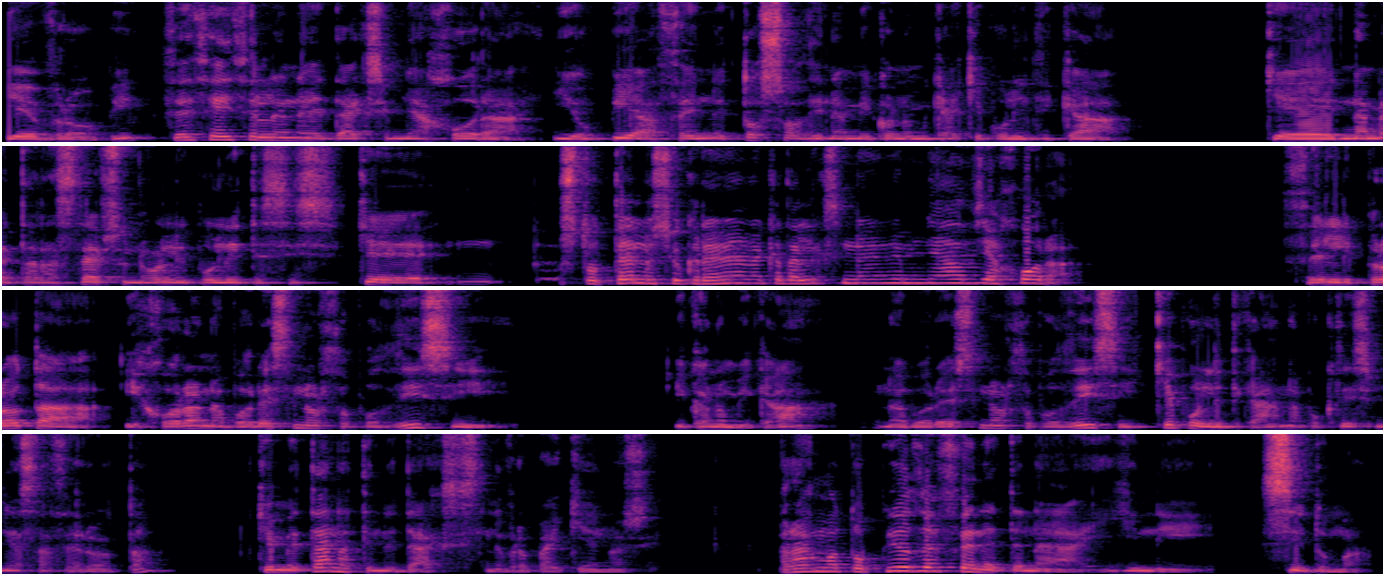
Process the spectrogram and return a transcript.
Η Ευρώπη δεν θα ήθελε να εντάξει μια χώρα η οποία θα είναι τόσο αδύναμη οικονομικά και πολιτικά και να μεταναστεύσουν όλοι οι πολίτες της και στο τέλος η Ουκρανία να καταλήξει να είναι μια άδεια χώρα. Θέλει πρώτα η χώρα να μπορέσει να ορθοποδήσει οικονομικά, να μπορέσει να ορθοποδήσει και πολιτικά, να αποκτήσει μια σταθερότητα και μετά να την εντάξει στην Ευρωπαϊκή Ένωση. Πράγμα το οποίο δεν φαίνεται να γίνει σύντομα,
